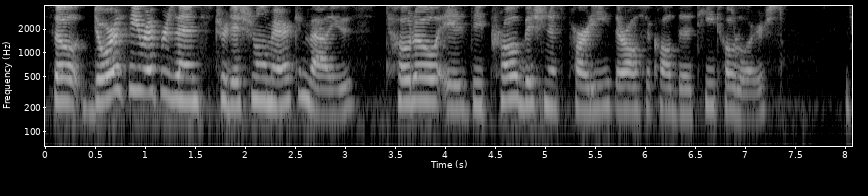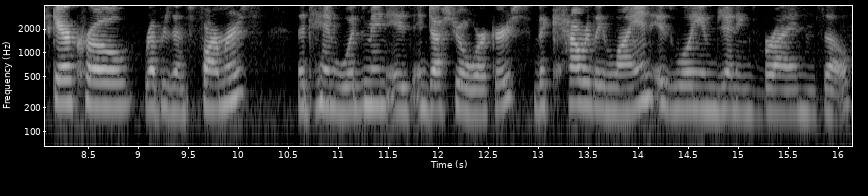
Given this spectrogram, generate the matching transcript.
So, Dorothy represents traditional American values. Toto is the Prohibitionist Party. They're also called the Teetotalers. The Scarecrow represents farmers. The Tin Woodsman is industrial workers. The Cowardly Lion is William Jennings Bryan himself.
